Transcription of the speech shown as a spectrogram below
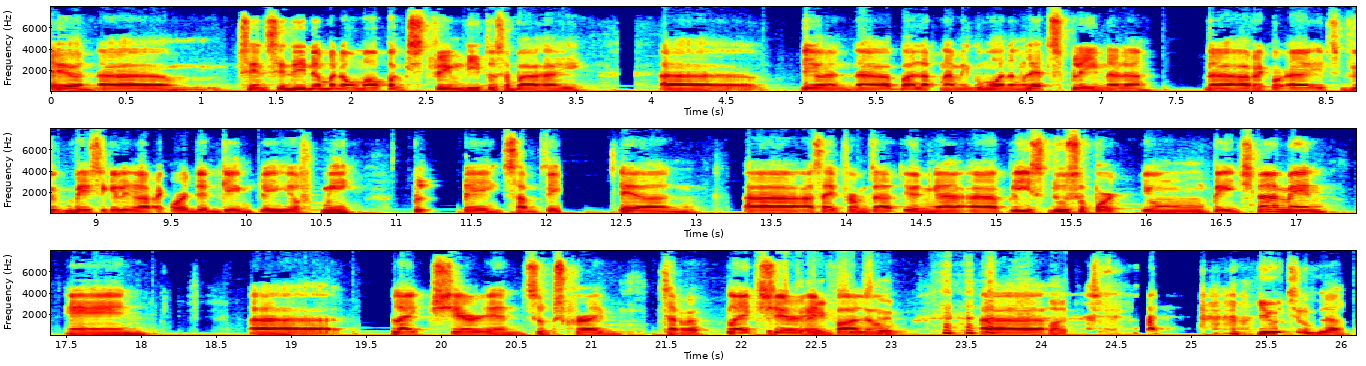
ayun, um, since hindi naman ako makapag-stream dito sa bahay, uh, yun, uh, balak namin gumawa ng let's play na lang. Na record, uh, it's basically a recorded gameplay of me playing something. Yun. Uh, aside from that, yun nga, uh, please do support yung page namin and uh, like, share, and subscribe. Charot. Like, share, and Subscribe, follow. Uh, YouTube lang.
